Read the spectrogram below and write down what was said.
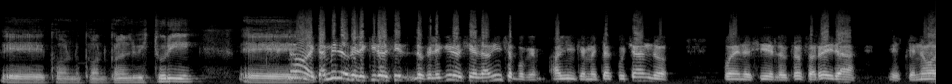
eh, con, con, el bisturí. Eh... No, y también lo que le quiero decir, lo que le quiero decir a la audiencia, porque alguien que me está escuchando pueden decir, el doctor Ferreira, este, no,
